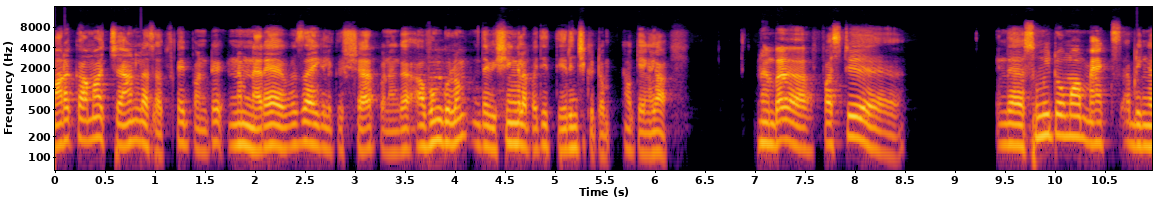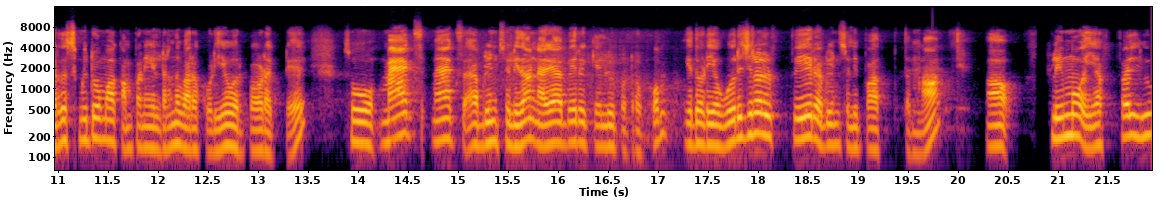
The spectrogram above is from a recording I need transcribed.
மறக்காமல் சேனலை சப்ஸ்கிரைப் பண்ணிட்டு இன்னும் நிறையா விவசாயிகளுக்கு ஷேர் பண்ணுங்கள் அவங்களும் இந்த விஷயங்களை பற்றி தெரிஞ்சுக்கிட்டோம். ஓகேங்களா நம்ம ஃபஸ்ட்டு இந்த சுமிட்டோமா மேக்ஸ் அப்படிங்கிறது சுமிட்டோமா கம்பெனியிலிருந்து வரக்கூடிய ஒரு ப்ராடக்ட்டு ஸோ மேக்ஸ் மேக்ஸ் அப்படின்னு சொல்லி தான் நிறையா பேர் கேள்விப்பட்டிருக்கோம் இதோடைய ஒரிஜினல் பேர் அப்படின்னு சொல்லி பார்த்தோம்னா ஃப்ளிமோ F L U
